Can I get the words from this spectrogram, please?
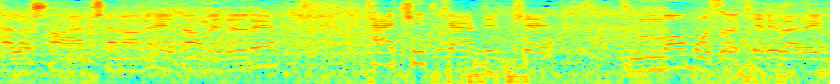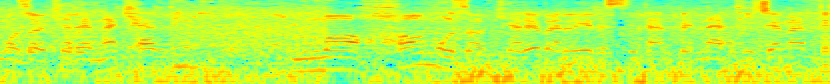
تلاش ها همچنان ادامه داره. تاکید کردیم که ما مذاکره برای مذاکره نکردیم. ماها مذاکره برای رسیدن به نتیجه مد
